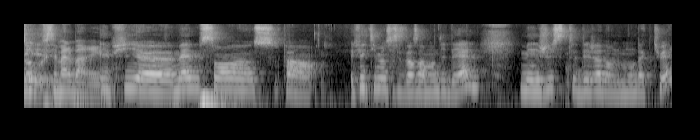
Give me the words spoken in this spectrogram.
Donc c'est mal barré. Et puis euh, même sans, enfin effectivement, ça c'est dans un monde idéal, mais juste déjà dans le monde actuel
